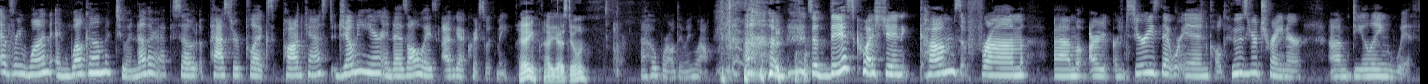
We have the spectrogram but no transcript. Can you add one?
everyone, and welcome to another episode of Pastor Plex Podcast. Joni here, and as always, I've got Chris with me. Hey, how you guys doing? I hope we're all doing well. Um, so, this question comes from um, our, our, series that we're in called Who's Your Trainer? Um, dealing with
